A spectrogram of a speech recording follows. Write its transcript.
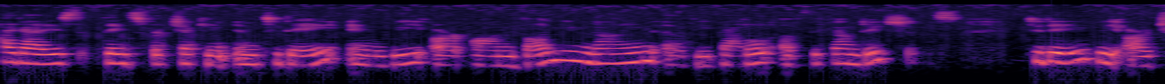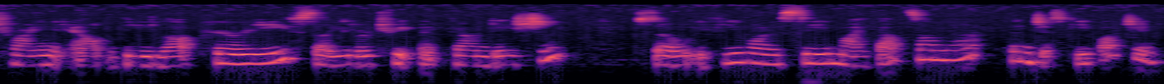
Hi guys, thanks for checking in today and we are on volume 9 of the Battle of the Foundations. Today we are trying out the La Prairie Cellular Treatment Foundation, so if you want to see my thoughts on that, then just keep watching.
